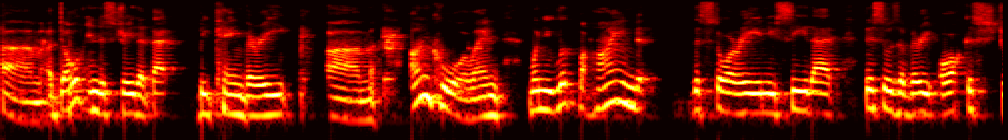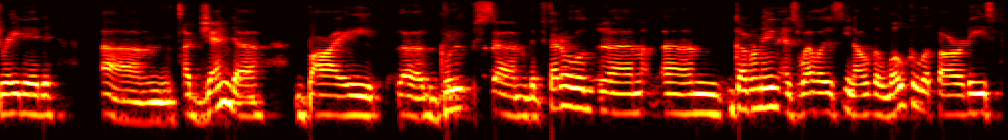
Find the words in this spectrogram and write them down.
um, adult industry that that became very um, uncool. And when you look behind the story and you see that this was a very orchestrated um, agenda by uh, groups, um, the federal um, um, government, as well as you know the local authorities,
